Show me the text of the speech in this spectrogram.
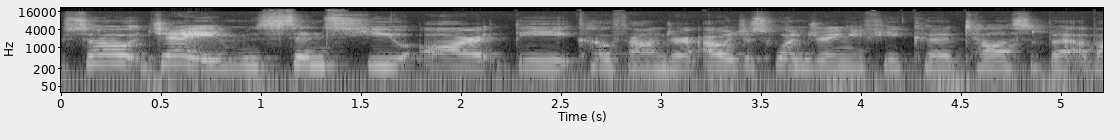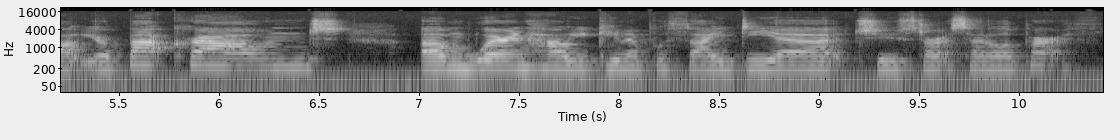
So, James, since you are the co founder, I was just wondering if you could tell us a bit about your background, um, where and how you came up with the idea to start Settle Up Earth.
